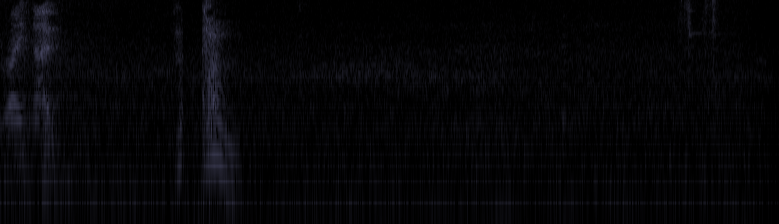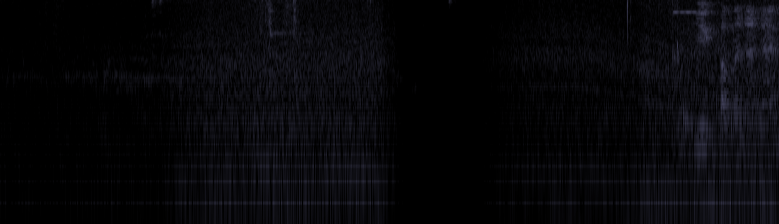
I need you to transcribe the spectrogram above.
right now. you coming in now?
